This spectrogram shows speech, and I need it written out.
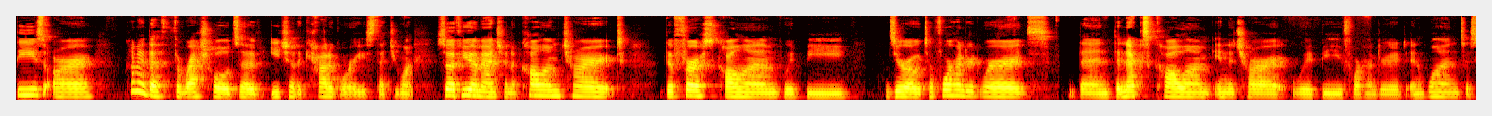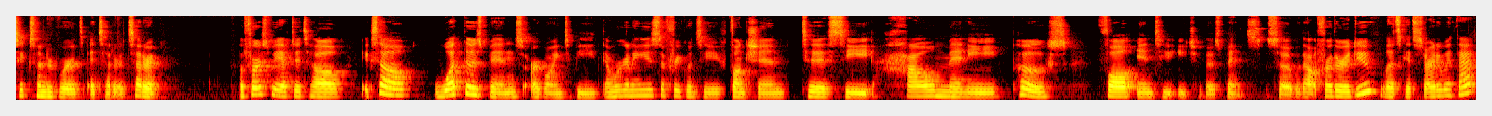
these are kind of the thresholds of each of the categories that you want. So if you imagine a column chart, the first column would be 0 to 400 words, then the next column in the chart would be 401 to 600 words, etc., etc. But first we have to tell Excel what those bins are going to be. Then we're going to use the frequency function to see how many posts fall into each of those bins. So without further ado, let's get started with that.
